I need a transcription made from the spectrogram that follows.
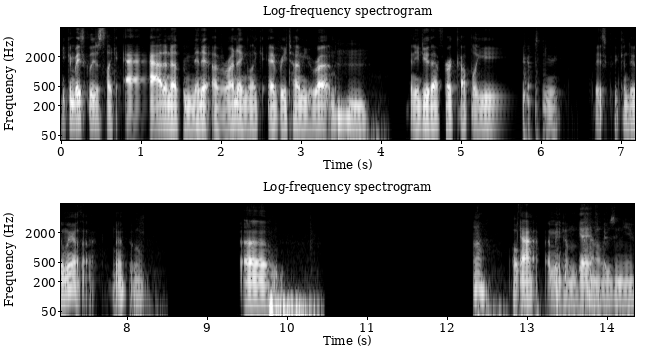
You can basically just like add another minute of running like every time you run, hmm and you do that for a couple years, and you basically can do a marathon. You know? Cool. Um. Oh, oh, yeah, I I mean, think I'm yeah. kind of losing you.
